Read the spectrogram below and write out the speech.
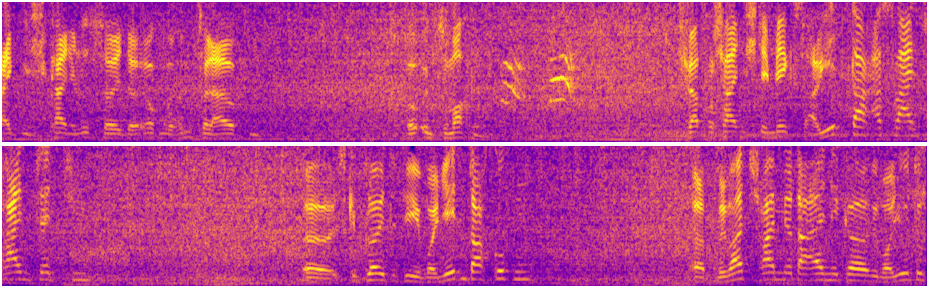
eigentlich keine Lust heute irgendwo rumzulaufen und zu machen. Ich werde wahrscheinlich demnächst auch jeden Tag erstmal eins reinsetzen. Äh, es gibt Leute, die wollen jeden Tag gucken. Äh, privat schreiben mir da einige, über YouTube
